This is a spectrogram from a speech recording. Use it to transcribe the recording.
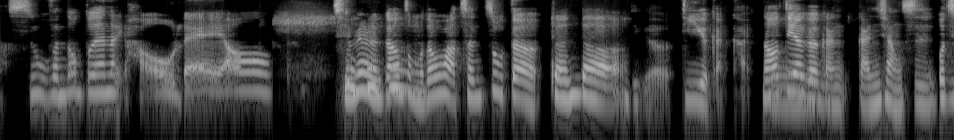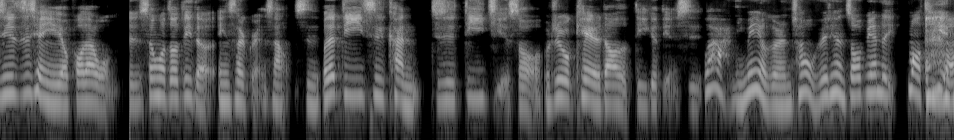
十五分钟蹲在那里好累哦，前面人刚刚怎么都无法撑住的。真的，这个第一个感慨，然后第二个感、感想是，我其实之前也有 po 在我们生活周记的 Instagram 上，是我在第一次看就是第一集的时候，我觉得我 care 到的第一个点是，哇，里面有个人穿五月天的周边的帽 T 耶，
